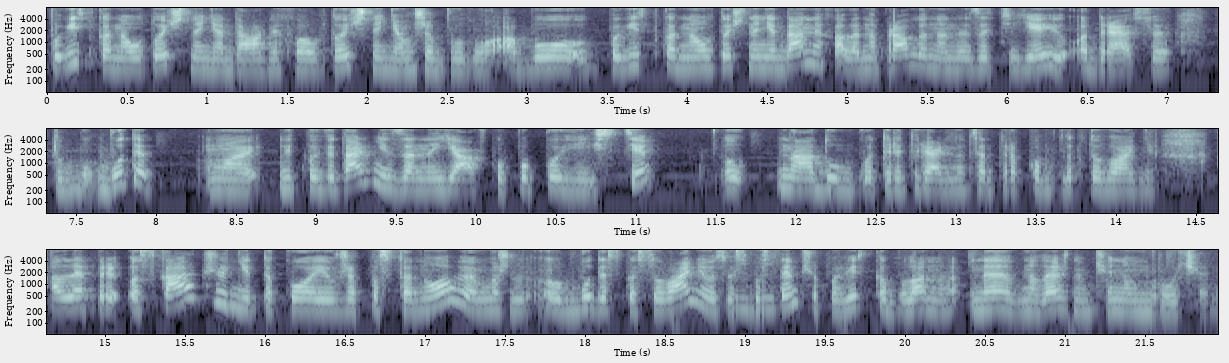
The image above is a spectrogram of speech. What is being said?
Повістка на уточнення даних, а уточнення вже було, або повістка на уточнення даних, але направлена не за тією адресою. То буде відповідальність за неявку по повістці. ну, На думку територіального центру комплектування, але при оскарженні такої вже постанови можливо буде скасування у зв'язку з тим, що повістка була на- неналежним чином вручена.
